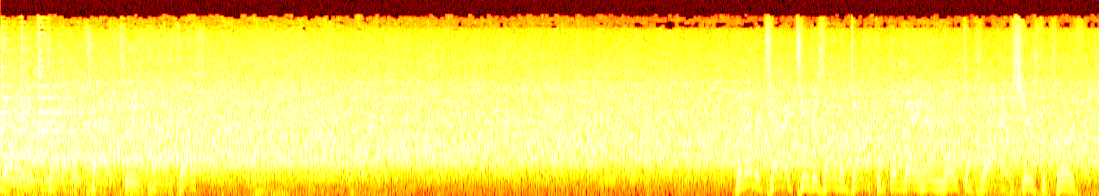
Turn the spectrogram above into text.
What an incredible tag team contest. Whenever tag team is on the docket, the mayhem multiplies. Here's the proof.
